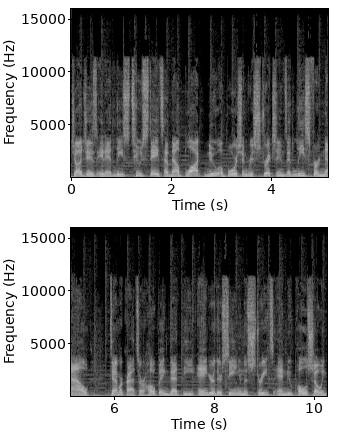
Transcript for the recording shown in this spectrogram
Judges in at least two states have now blocked new abortion restrictions, at least for now. Democrats are hoping that the anger they're seeing in the streets and new polls showing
